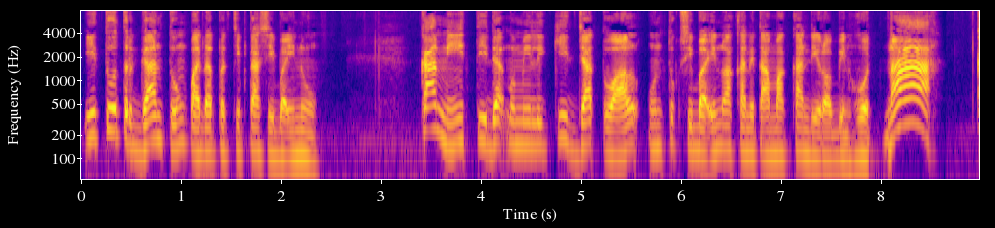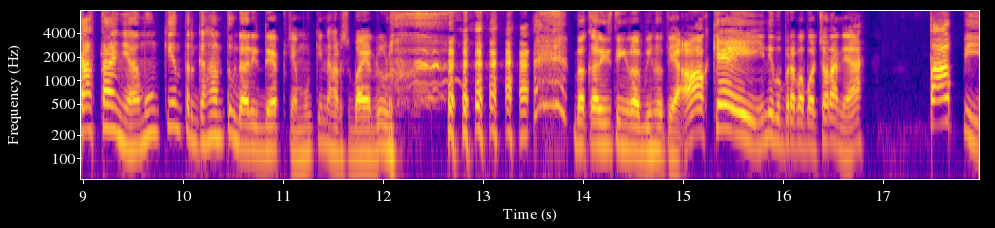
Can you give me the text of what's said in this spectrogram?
Itu tergantung pada pencipta Shiba Inu. Kami tidak memiliki jadwal untuk Shiba Inu akan ditambahkan di Robinhood. Nah, katanya mungkin tergantung dari depth-nya, mungkin harus bayar dulu. Bakal listing Robinhood ya. Oke, ini beberapa bocoran ya. Tapi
